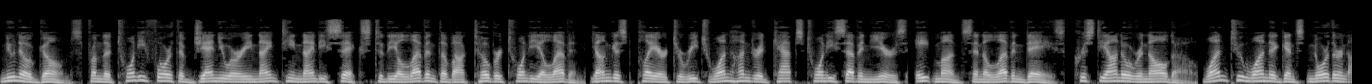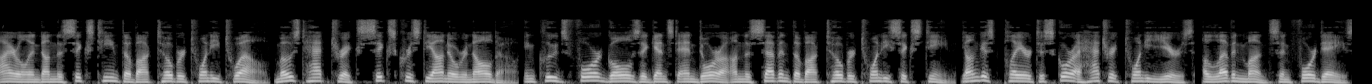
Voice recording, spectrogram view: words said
Nuno Gomes from the 24th of January 1996 to the 11th of October 2011, youngest player to reach 100 caps 27 years, 8 months months and 11 days. Cristiano Ronaldo 1-1 against Northern Ireland on the 16th of October 2012. Most hat-tricks 6 Cristiano Ronaldo includes 4 goals against Andorra on the 7th of October 2016. Youngest player to score a hat-trick 20 years, 11 months and 4 days.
